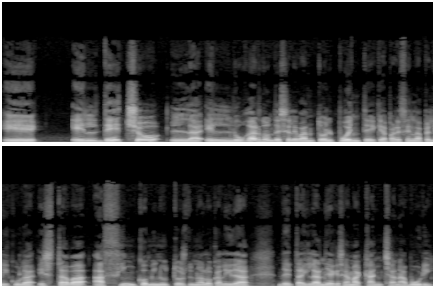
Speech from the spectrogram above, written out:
Eh, el, de hecho, la- el lugar donde se levantó el puente, que aparece en la película, estaba a cinco minutos de una localidad de Tailandia que se llama Kanchanaburi.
